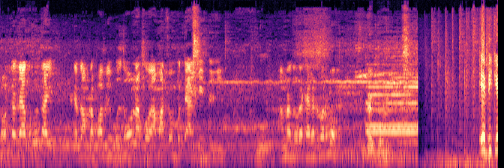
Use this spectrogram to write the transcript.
সরকার যা করবে তাই। এটা তো আমরা পাবলিক বলতে পারব না আমার সম্পত্তি আমি আমরা তো ওটা ঠেকাতে পারব। একদম। এদিকে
